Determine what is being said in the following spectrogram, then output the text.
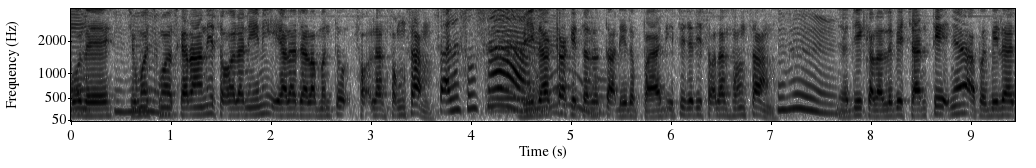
boleh. Mhm. Cuma cuma sekarang ni soalan ini ialah dalam bentuk soalan songsang. Soalan songsang. Bilakah kita letak di depan itu jadi soalan songsang. Mhm. Jadi kalau lebih cantiknya apabila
